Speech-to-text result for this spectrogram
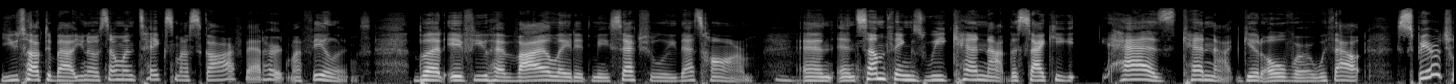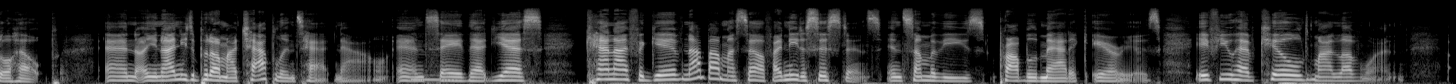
you talked about, you know, if someone takes my scarf, that hurt my feelings. But if you have violated me sexually, that's harm. Mm. And and some things we cannot the psyche has cannot get over without spiritual help. And uh, you know, I need to put on my chaplain's hat now and mm. say that yes, can I forgive? Not by myself. I need assistance in some of these problematic areas. If you have killed my loved one,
